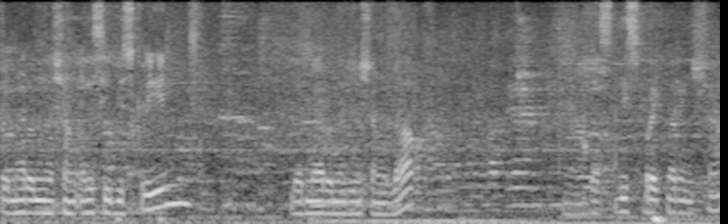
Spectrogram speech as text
So meron na siyang LCD screen. Then meron na din siyang lock. Ayan, Tapos disc brake na rin siya.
